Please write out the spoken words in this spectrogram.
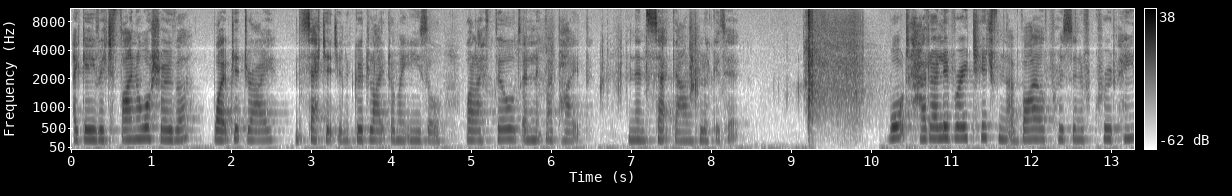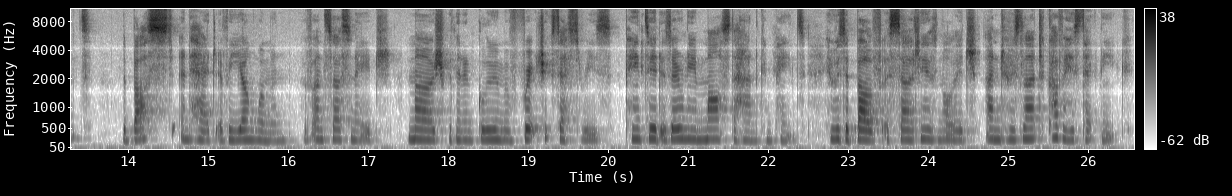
I gave it a final wash over, wiped it dry, and set it in a good light on my easel while I filled and lit my pipe, and then sat down to look at it. What had I liberated from that vile prison of crude paint? The bust and head of a young woman of uncertain age, merged within a gloom of rich accessories, painted as only a master hand can paint, who is above asserting his knowledge and who has learnt to cover his technique.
